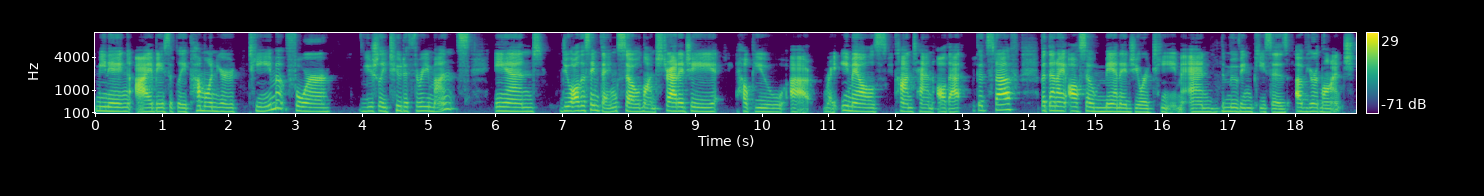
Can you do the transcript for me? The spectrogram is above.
meaning I basically come on your team for usually two to three months and do all the same things. So, launch strategy, help you uh, write emails, content, all that good stuff. But then I also manage your team and the moving pieces of your launch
